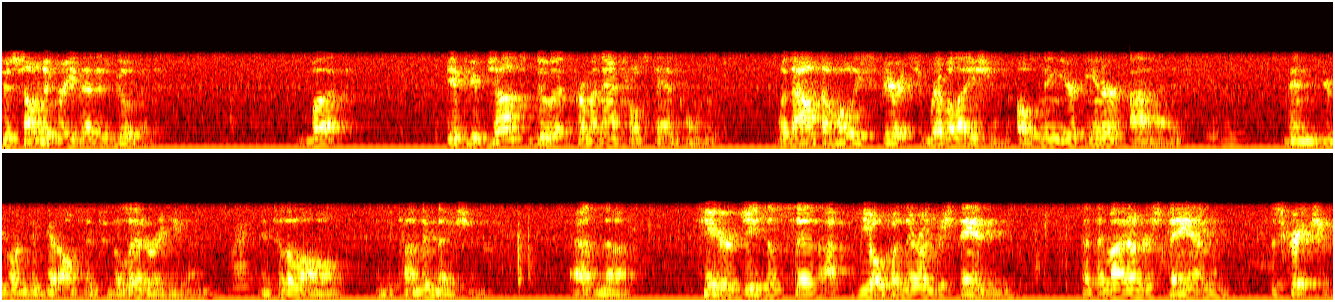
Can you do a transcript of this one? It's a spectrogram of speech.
to some degree, that is good. But if you just do it from a natural standpoint, without the Holy Spirit's revelation opening your inner eyes, then you're going to get off into the letter again, Right. into the law, into condemnation. And uh, here Jesus says uh, he opened their understanding that they might understand the scriptures.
